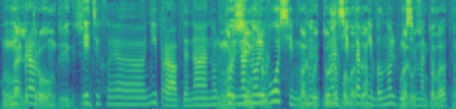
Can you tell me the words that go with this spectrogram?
На И, прав- литровом двигателе. Этих э, неправда. На 0, 0,7 на тоже- 0,8. 0,8 тоже 0,7 была, там да? не было, 0,8 0,8 мотор была, был. да?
